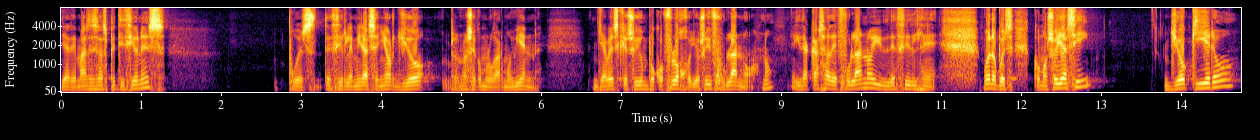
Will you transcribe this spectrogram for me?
Y además de esas peticiones, pues decirle, mira Señor, yo no sé cómo lugar muy bien, ya ves que soy un poco flojo, yo soy fulano, ¿no? Ir a casa de fulano y decirle, bueno, pues como soy así, yo quiero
